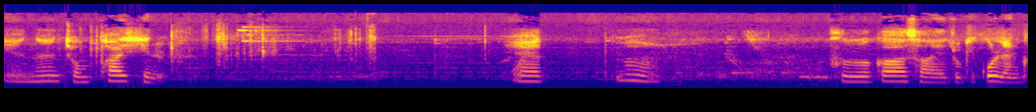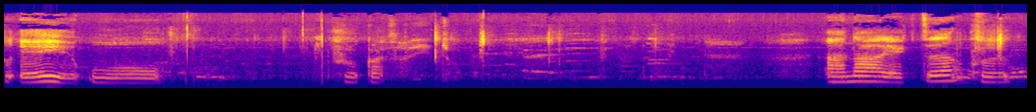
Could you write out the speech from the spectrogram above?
얘는 전파신. 불가사의족이고 랭크 A. 오. 불가사의족. 아나엑슨 불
